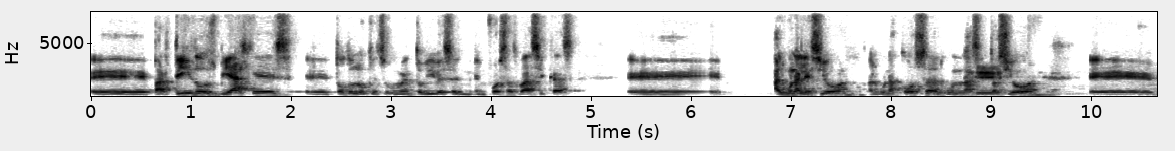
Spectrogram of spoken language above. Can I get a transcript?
eh, partidos, viajes, eh, todo lo que en su momento vives en, en fuerzas básicas, eh, alguna lesión, alguna cosa, alguna sí. situación. Eh,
